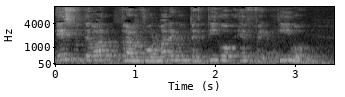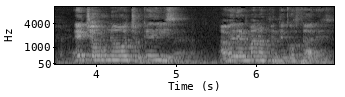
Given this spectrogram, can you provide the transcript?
Eso te va a transformar en un testigo efectivo. Hechos 1.8, ¿qué dice? A ver, hermanos pentecostales.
